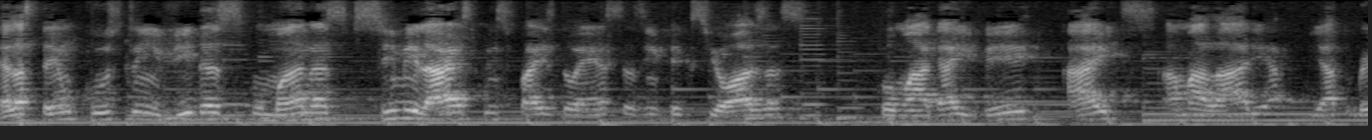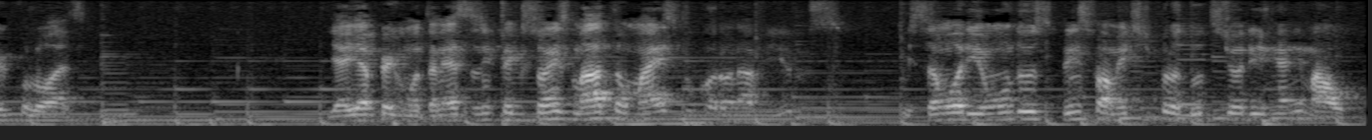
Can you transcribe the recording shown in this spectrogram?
elas têm um custo em vidas humanas similar às principais doenças infecciosas, como a HIV, AIDS, a malária e a tuberculose. E aí a pergunta, né? Essas infecções matam mais que o coronavírus e são oriundos principalmente de produtos de origem animal.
